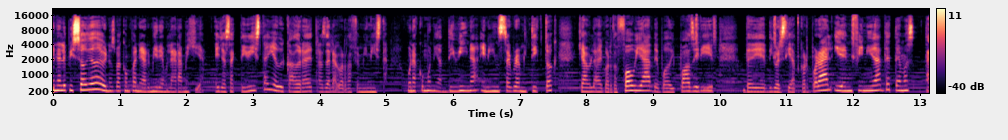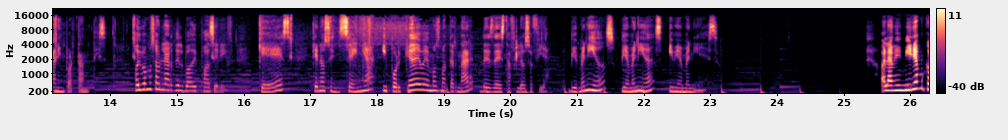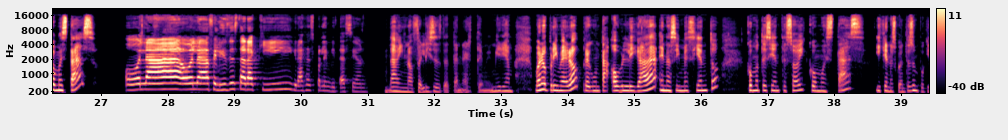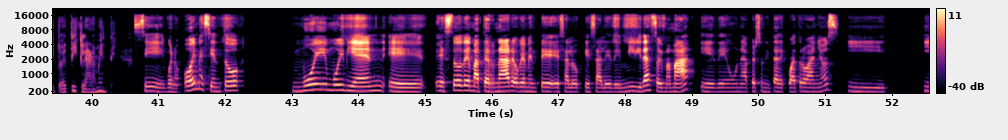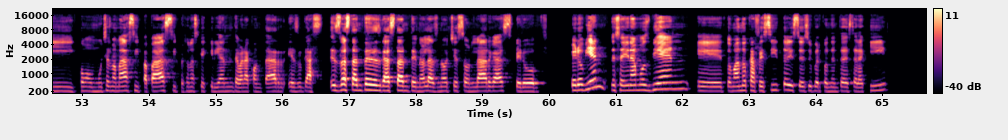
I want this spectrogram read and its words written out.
En el episodio de hoy nos va a acompañar Miriam Lara Mejía. Ella es activista y educadora detrás de La Gorda Feminista, una comunidad divina en Instagram y TikTok que habla de gordofobia, de body positive, de diversidad corporal y de infinidad de temas tan importantes. Hoy vamos a hablar del body positive, qué es, qué nos enseña y por qué debemos maternar desde esta filosofía. Bienvenidos, bienvenidas y bienvenides. Hola, mi Miriam, ¿cómo estás? Hola, hola, feliz de estar aquí. Gracias por la invitación. Ay, no, felices de tenerte, mi Miriam. Bueno, primero, pregunta obligada en Así me siento. ¿Cómo te sientes hoy? ¿Cómo estás? Y que nos cuentes un poquito de ti, claramente. Sí, bueno, hoy me siento muy, muy bien. Eh, esto de maternar, obviamente, es algo que sale de mi vida. Soy mamá eh, de una personita de cuatro años y y como muchas mamás y papás y personas que querían te van a contar, es, es bastante desgastante, ¿no? Las noches son largas, pero, pero bien, desayunamos bien, eh, tomando cafecito y estoy súper contenta de estar aquí.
